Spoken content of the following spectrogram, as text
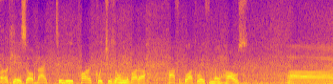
Okay, so back to the park, which is only about a half a block away from my house. Uh,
